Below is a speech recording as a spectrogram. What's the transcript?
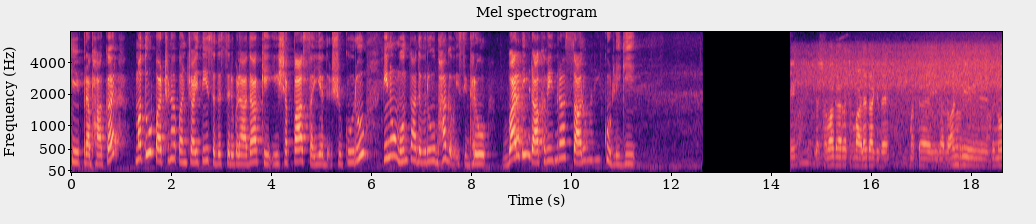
ಕೆ ಪ್ರಭಾಕರ್ ಮತ್ತು ಪಟ್ಟಣ ಪಂಚಾಯಿತಿ ಸದಸ್ಯರುಗಳಾದ ಕೆ ಈಶಪ್ಪ, ಸೈಯದ್ ಶುಕೂರು ಇನ್ನು ಮುಂತಾದವರು ಭಾಗವಹಿಸಿದ್ದರು. ವರದಿ ರಾಘವೇಂದ್ರ, ಸಾಲುಮನಿ, ಕೂಡ್ಲಿಗಿ. ಶವಾಗಾರ ತುಂಬ ಹಳೇದಾಗಿದೆ. ಮತ್ತು ಈಗ ಲಾಂಡ್ರಿ ಇದನ್ನು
